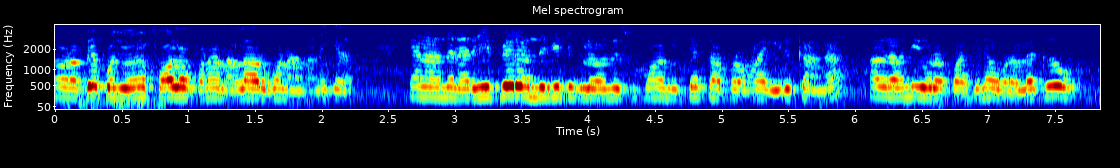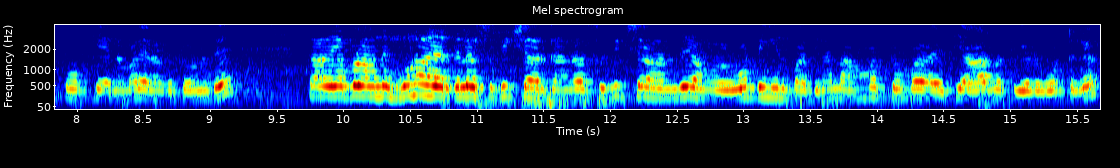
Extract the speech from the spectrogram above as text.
அவர் அப்படியே கொஞ்சம் கொஞ்சம் ஃபாலோ பண்ணால் நல்லாயிருக்கும் நான் நினைக்கிறேன். ஏன்னா வந்து நிறைய பேர் வந்து வீட்டுக்குள்ளே வந்து சும்மா மிச்சர் சாப்பிட்றவங்களாம் இருக்காங்க. அதில் வந்து இவரை பார்த்தீங்கன்னா ஓரளவுக்கு ஓகே இந்த மாதிரி எனக்கு தோணுது. ஸோ அதுக்கப்புறம் வந்து மூணாயிரத்தில் சுபிக்ஷா இருக்காங்க. சுபிக்ஷா வந்து அவங்க ஓட்டிங்னு பார்த்தீங்கன்னா வந்து ஐம்பத்தொம்பதாயிரத்தி அறநூற்றி ஏழு ஓட்டுகள்.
